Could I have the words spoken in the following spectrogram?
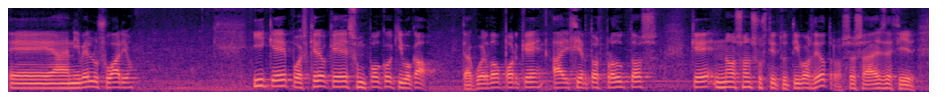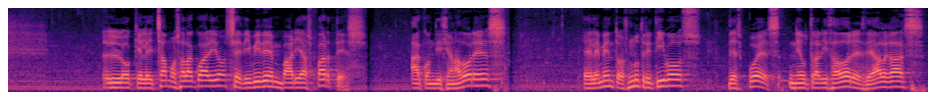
eh, a nivel usuario y que pues creo que es un poco equivocado, ¿de acuerdo? Porque hay ciertos productos que no son sustitutivos de otros, o sea, es decir, lo que le echamos al acuario se divide en varias partes, acondicionadores, elementos nutritivos, después neutralizadores de algas,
